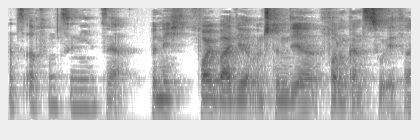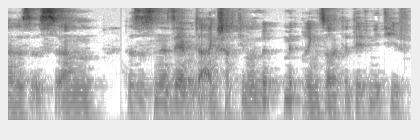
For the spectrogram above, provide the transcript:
hat es auch funktioniert. Ja bin ich voll bei dir und stimme dir voll und ganz zu, Eva. Das ist, ähm, das ist eine sehr gute Eigenschaft, die man mit, mitbringen sollte, definitiv.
